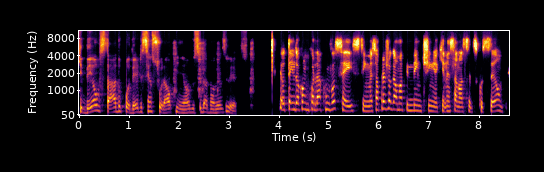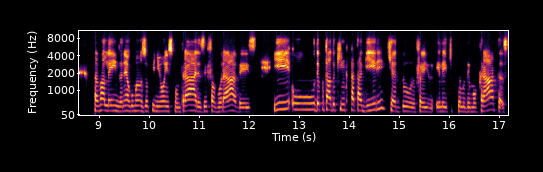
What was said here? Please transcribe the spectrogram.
que dê ao Estado o poder de censurar a opinião dos cidadãos brasileiros. Eu tendo a concordar com vocês, sim, mas só para jogar uma pimentinha aqui nessa nossa discussão, estava lendo né, algumas opiniões contrárias e favoráveis, e o deputado Kim Kataguiri, que é do, foi eleito pelo Democratas,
